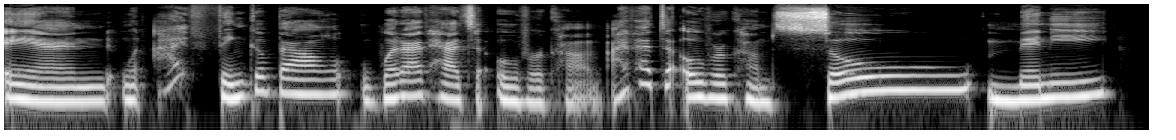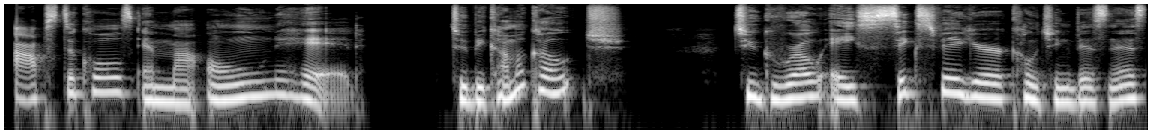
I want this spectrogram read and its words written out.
And when I think about what I've had to overcome, I've had to overcome so many obstacles in my own head to become a coach, to grow a six figure coaching business,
